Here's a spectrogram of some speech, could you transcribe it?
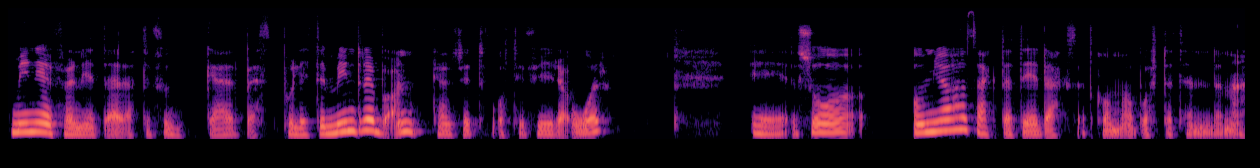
Min erfarenhet är att det funkar bäst på lite mindre barn, kanske två till fyra år. Eh, så om jag har sagt att det är dags att komma och borsta tänderna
